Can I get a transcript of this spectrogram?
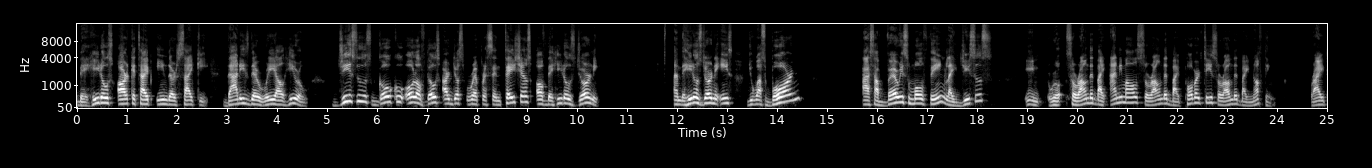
the hero's archetype in their psyche. That is the real hero. Jesus, Goku, all of those are just representations of the hero's journey. And the hero's journey is you was born as a very small thing like Jesus in surrounded by animals, surrounded by poverty, surrounded by nothing, right?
